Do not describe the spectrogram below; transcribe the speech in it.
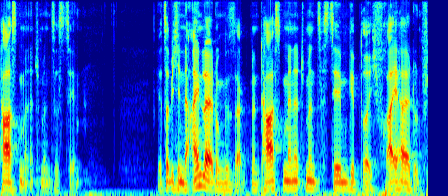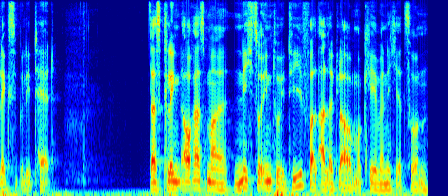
Taskmanagement-System. Jetzt habe ich in der Einleitung gesagt, ein Taskmanagement-System gibt euch Freiheit und Flexibilität. Das klingt auch erstmal nicht so intuitiv, weil alle glauben, okay, wenn ich jetzt so ein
